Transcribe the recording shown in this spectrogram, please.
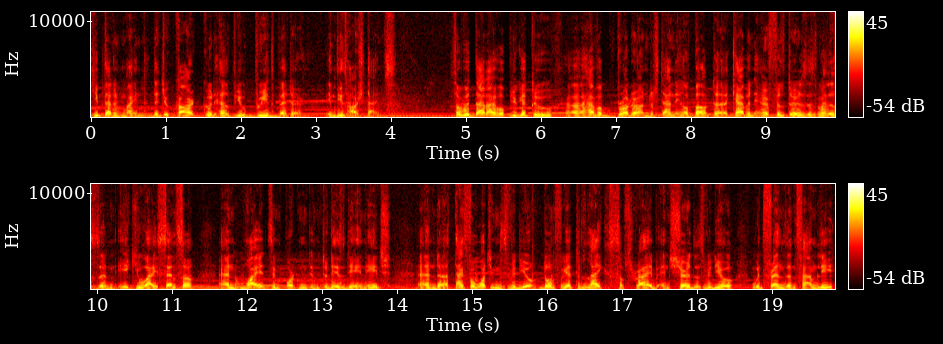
keep that in mind, that your car could help you breathe better in these harsh times. So with that, I hope you get to uh, have a broader understanding about uh, cabin air filters as well as an AQI sensor and why it's important in today's day and age. And uh, thanks for watching this video. Don't forget to like, subscribe, and share this video with friends and family.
